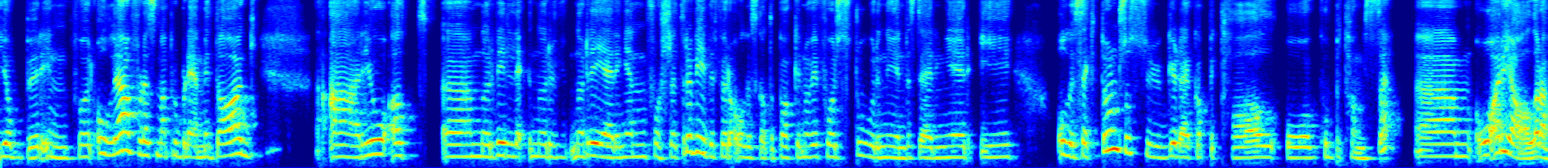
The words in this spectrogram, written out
jobber innenfor olja. For det som er problemet i dag, er jo at uh, når, vi, når, når, regjeringen fortsetter å videreføre oljeskattepakken og vi får store nye investeringer i oljesektoren, så suger det kapital og kompetanse um, og arealer da,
